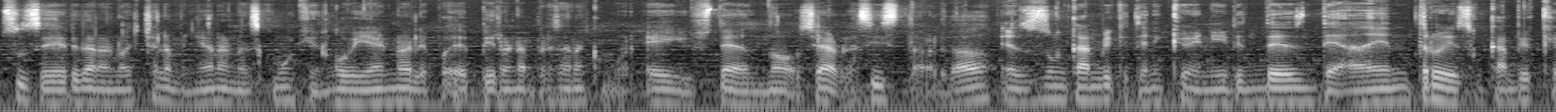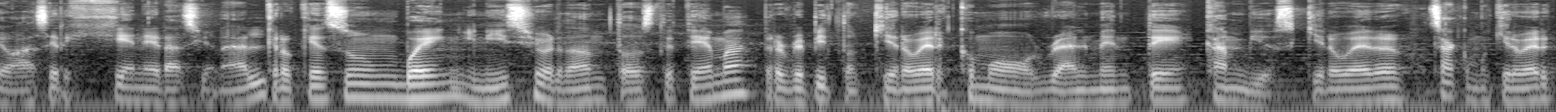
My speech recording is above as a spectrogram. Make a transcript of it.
suceder de la noche a la mañana. No es como que un gobierno le puede pedir a una persona como, hey, usted no sea racista, ¿verdad? Eso es un cambio que tiene que venir desde adentro y es un cambio que va a ser generacional. Creo que es un buen inicio, ¿verdad? En todo este tema. Pero repito, quiero ver como realmente cambios. Quiero ver, o sea, como quiero ver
